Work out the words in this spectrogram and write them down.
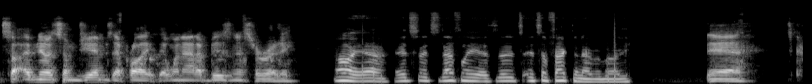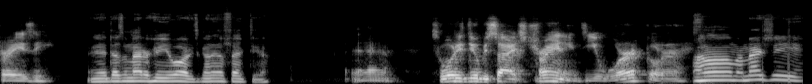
So I've known some gyms that probably that went out of business already. Oh yeah, it's it's definitely it's it's, it's affecting everybody. Yeah, it's crazy. And it doesn't matter who you are; it's going to affect you. Yeah. So what do you do besides training? Do you work or? Um, I'm actually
